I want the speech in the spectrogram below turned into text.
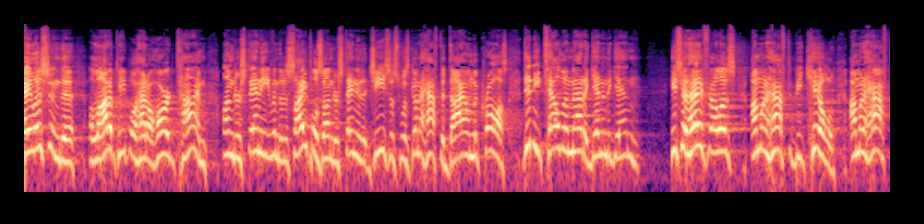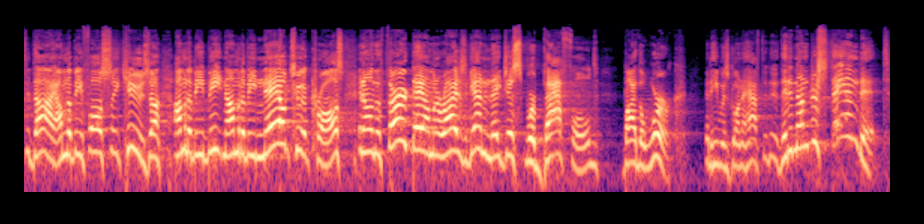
Hey, listen, the, a lot of people had a hard time understanding, even the disciples understanding that Jesus was going to have to die on the cross. Didn't he tell them that again and again? He said, Hey, fellas, I'm going to have to be killed. I'm going to have to die. I'm going to be falsely accused. Uh, I'm going to be beaten. I'm going to be nailed to a cross. And on the third day, I'm going to rise again. And they just were baffled by the work that he was going to have to do. They didn't understand it,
